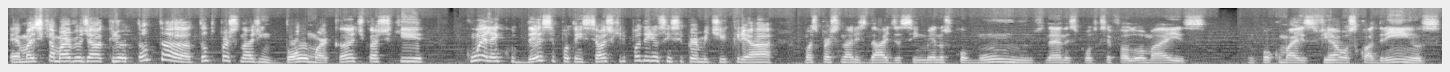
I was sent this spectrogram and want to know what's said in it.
É, mas que a Marvel já criou tanta, tanto personagem bom, marcante, que eu acho que com um elenco desse potencial, acho que ele poderia sim, se permitir criar umas personalidades assim menos comuns, né? Nesse ponto que você falou, mais um pouco mais fiel aos quadrinhos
